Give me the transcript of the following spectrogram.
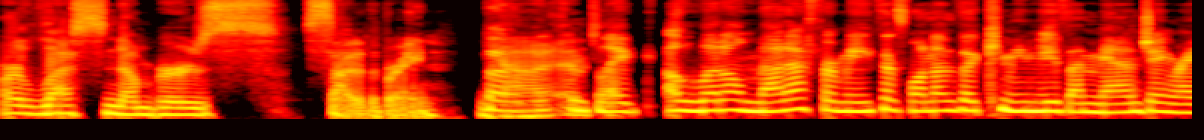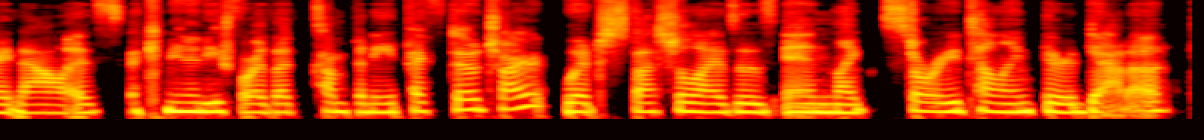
are less numbers side of the brain. So Yeah, this is like a little meta for me because one of the communities I'm managing right now is a community for the company Piktochart, which specializes in like storytelling through data.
